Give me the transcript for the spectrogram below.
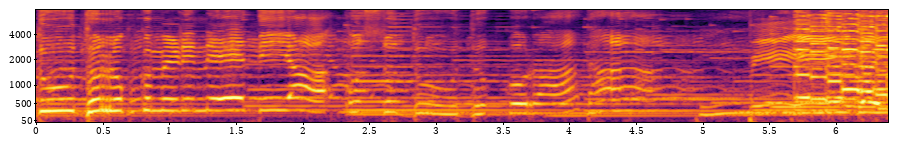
दूध रुक्मिणी ने दिया उस दूध को राधा। पी गई।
